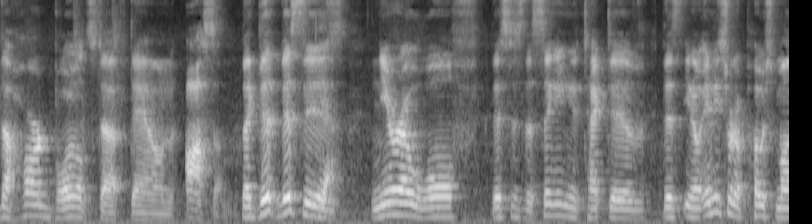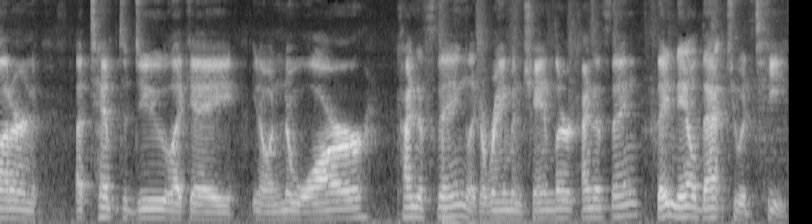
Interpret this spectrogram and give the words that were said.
the hard boiled stuff down awesome. Like this, this is Yeah. Nero Wolfe. This is the singing detective. This you know any sort of postmodern attempt to do like a you know a noir kind of thing, like a Raymond Chandler kind of thing. They nailed that to a T.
